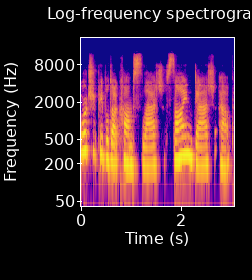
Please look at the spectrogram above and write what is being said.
orchardpeople.com slash sign dash up.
